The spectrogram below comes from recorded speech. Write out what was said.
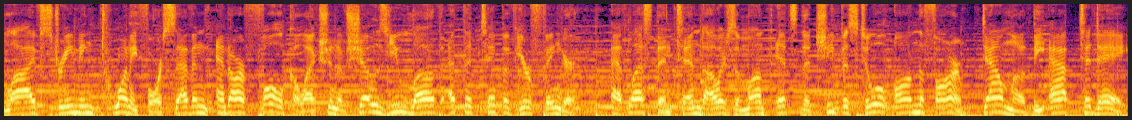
live streaming 24 7, and our full collection of shows you love at the tip of your finger. At less than $10 a month, it's the cheapest tool on the farm. Download the app today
